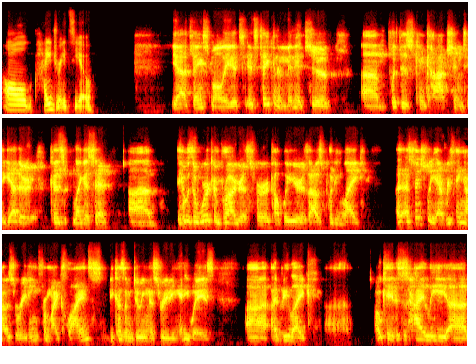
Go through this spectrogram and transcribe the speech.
all hydrates you. Yeah, thanks, Molly. It's it's taken a minute to um, put this concoction together because, like I said, uh, it was a work in progress for a couple years. I was putting like essentially everything I was reading from my clients because I'm doing this reading anyways. Uh, I'd be like, uh, okay, this is highly uh,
